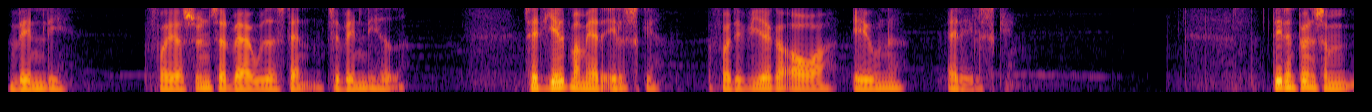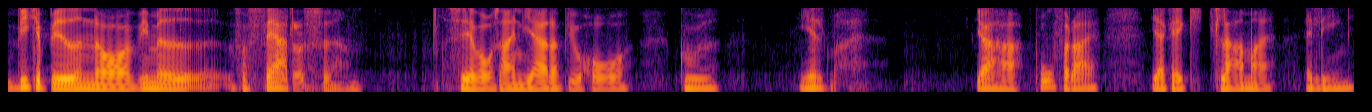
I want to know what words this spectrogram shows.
venlig, for jeg synes at være ude af stand til venlighed. Til at hjælpe mig med at elske, for det virker over evne at elske. Det er den bøn, som vi kan bede, når vi med forfærdelse ser vores egen hjerter blive hårde. Gud, hjælp mig. Jeg har brug for dig. Jeg kan ikke klare mig alene.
